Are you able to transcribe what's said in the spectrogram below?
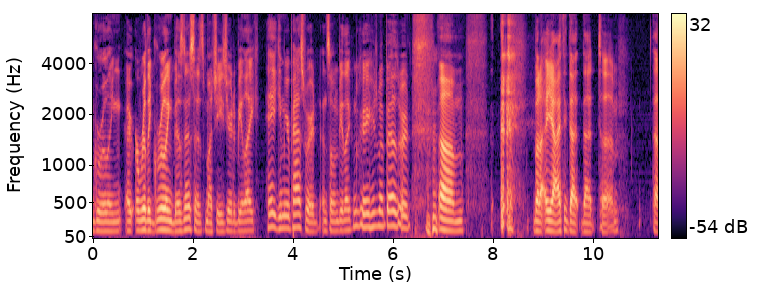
grueling a, a really grueling business and it's much easier to be like hey give me your password and someone be like okay here's my password. Um but uh, yeah i think that that um Yeah,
